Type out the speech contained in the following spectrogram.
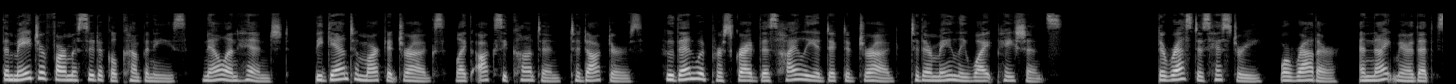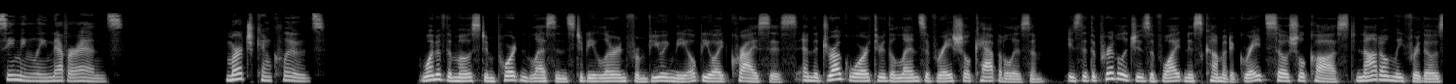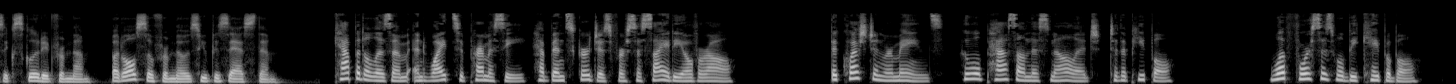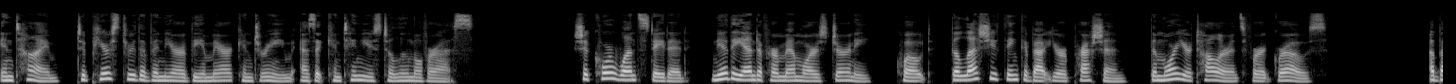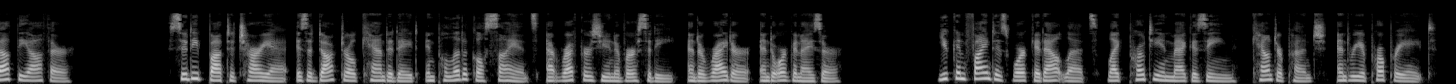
The major pharmaceutical companies, now unhinged, began to market drugs like OxyContin to doctors, who then would prescribe this highly addictive drug to their mainly white patients. The rest is history, or rather, a nightmare that seemingly never ends. Murch concludes. One of the most important lessons to be learned from viewing the opioid crisis and the drug war through the lens of racial capitalism is that the privileges of whiteness come at a great social cost not only for those excluded from them, but also from those who possess them capitalism and white supremacy have been scourges for society overall. The question remains, who will pass on this knowledge to the people? What forces will be capable, in time, to pierce through the veneer of the American dream as it continues to loom over us? Shakur once stated, near the end of her memoir's journey, quote, the less you think about your oppression, the more your tolerance for it grows. About the author. Sudip Bhattacharya is a doctoral candidate in political science at Rutgers University and a writer and organizer. You can find his work at outlets like Protean Magazine, Counterpunch, and Reappropriate.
